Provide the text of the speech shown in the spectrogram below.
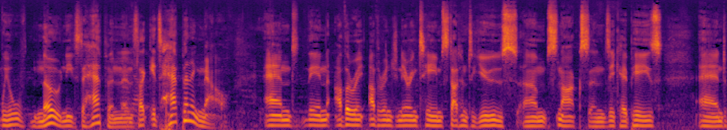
we all know needs to happen, and it's like it's happening now. And then other other engineering teams starting to use um, SNARKs and ZKPs and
